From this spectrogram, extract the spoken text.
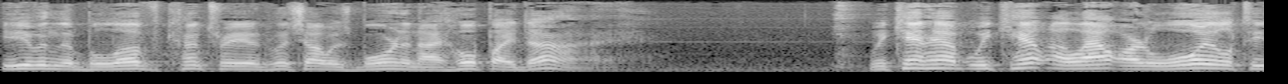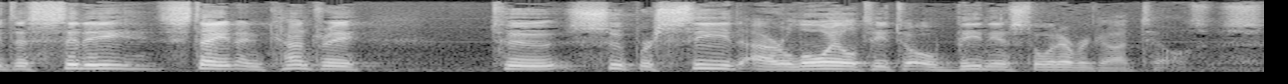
even the beloved country in which I was born and I hope I die. We can't, have, we can't allow our loyalty to city, state, and country to supersede our loyalty to obedience to whatever God tells us.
